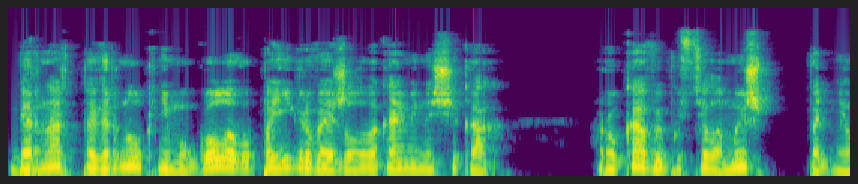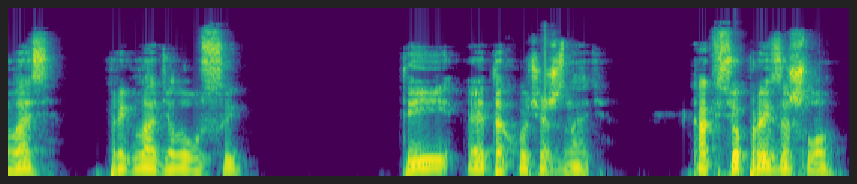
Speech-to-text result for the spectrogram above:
Бернард повернул к нему голову, поигрывая желваками на щеках. Рука выпустила мышь, поднялась, пригладила усы. «Ты это хочешь знать? Как все произошло?»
